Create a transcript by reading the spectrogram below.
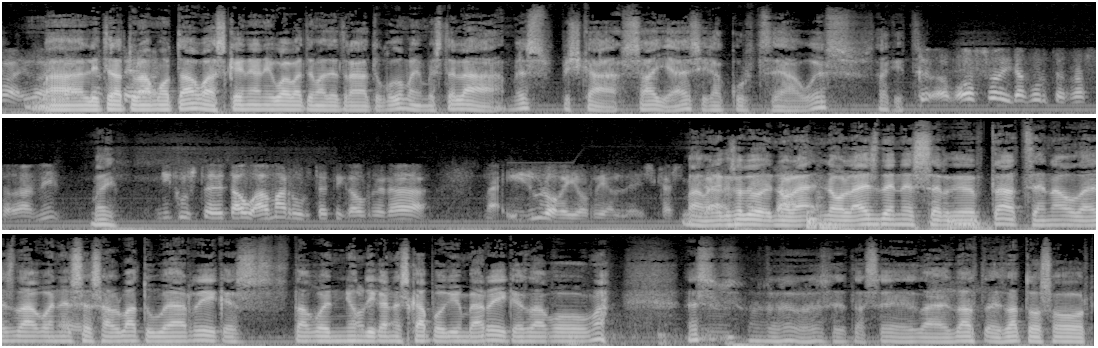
bai, bai, ba, bai, literatura mota, o azkenean igual bat emate tragatuko du, baina bestela, ez, pixka zaia, ez, irakurtzea hau, ez, ez dakit. Oso irakurtze raza da, ni? Bai. Nik uste eta hau amar urtetik aurrera ba, iruro gehi horri alde eskaztu. Ba, nola, nola ez denez zer gertatzen, hau da, ez dagoen ez salbatu beharrik, ez dagoen niondikan eskapo egin beharrik, ez dago, ba, ez, ez, eta ez, ez, ez datu zor,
